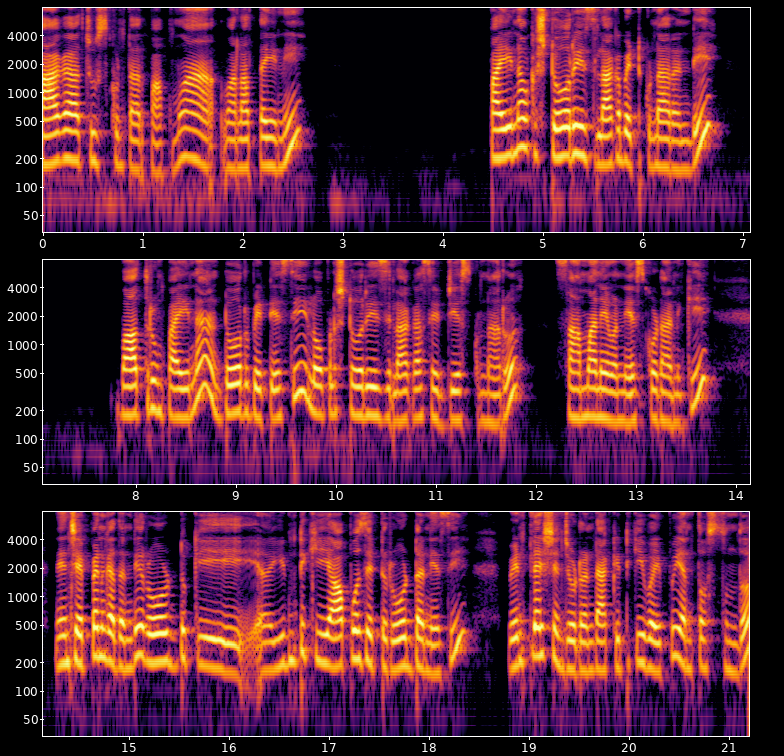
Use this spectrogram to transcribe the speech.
బాగా చూసుకుంటారు పాపము వాళ్ళ అత్తయ్యని. పైన ఒక స్టోరేజ్ లాగా పెట్టుకున్నారండి. బాత్రూమ్ పైన డోర్ పెట్టేసి లోపల స్టోరేజ్ లాగా సెట్ చేసుకున్నారు సామాన్ ఏమన్నా వేసుకోవడానికి. నేను చెప్పాను కదండి రోడ్డుకి ఇంటికి ఆపోజిట్ రోడ్డు అనేసి. వెంటిలేషన్ చూడండి ఆ కిటికీ వైపు ఎంత వస్తుందో.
